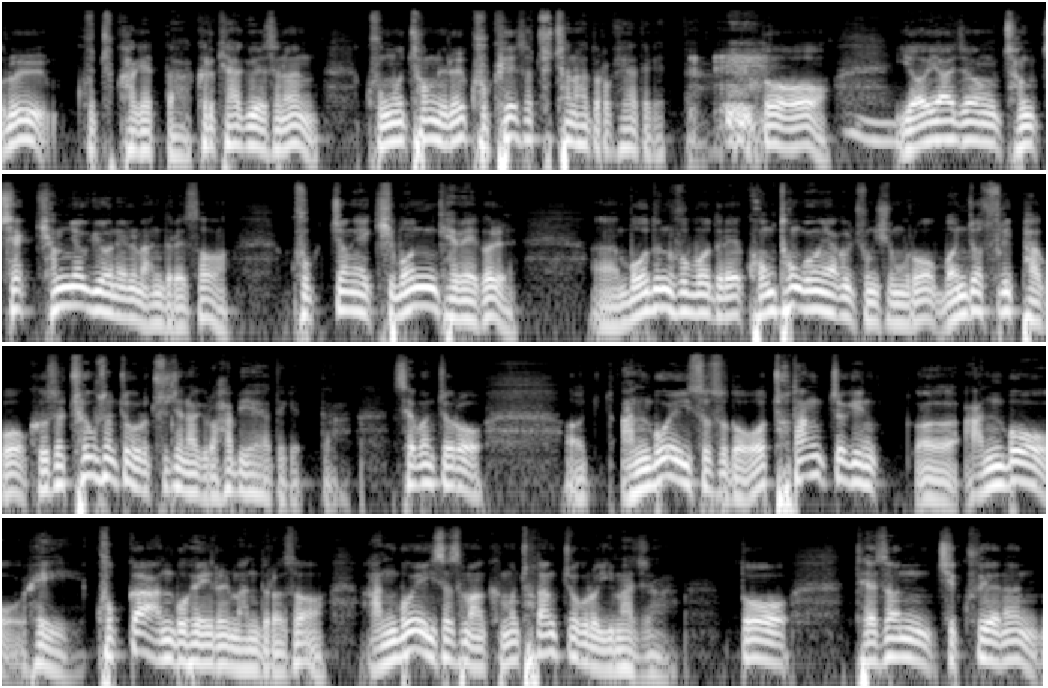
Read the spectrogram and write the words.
를 구축하겠다. 그렇게 하기 위해서는 국무총리를 국회에서 추천하도록 해야 되겠다. 또 여야정 정책협력위원회를 만들어서 국정의 기본 계획을 어, 모든 후보들의 공통 공약을 중심으로 먼저 수립하고 그것을 최우선적으로 추진하기로 합의해야 되겠다. 세 번째로 어, 안보에 있어서도 초당적인 어, 안보 회의, 국가 안보 회의를 만들어서 안보에 있어서만큼은 초당적으로 임하자. 또 대선 직후에는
